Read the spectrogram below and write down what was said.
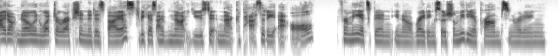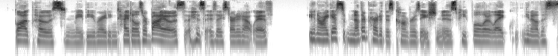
I don't know in what direction it is biased because I've not used it in that capacity at all. For me, it's been, you know, writing social media prompts and writing blog posts and maybe writing titles or bios as, as I started out with you know, I guess another part of this conversation is people are like, you know, this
